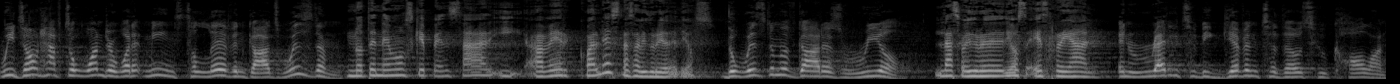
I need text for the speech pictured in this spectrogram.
We don't have to wonder what it means to live in God's wisdom. No tenemos que pensar y a ver cuál es la sabiduría de Dios. The wisdom of God is real La sabiduría de Dios es real and ready to be given to those who call on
